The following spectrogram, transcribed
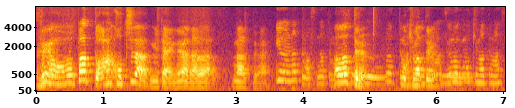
ム。でももうパッとあこっちだみたいにはならななってない。いやなってますなってます。あなってる。うん。なってますもう決まってる。なます。もうもう決まってます。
